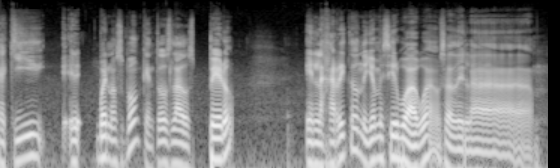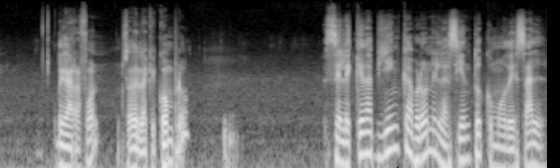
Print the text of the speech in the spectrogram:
que aquí, eh, bueno, supongo que en todos lados, pero en la jarrita donde yo me sirvo agua, o sea, de la de garrafón, o sea, de la que compro, se le queda bien cabrón el asiento como de sal.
